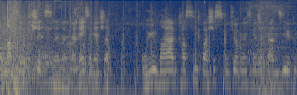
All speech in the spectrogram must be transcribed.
Allah seni kuş etsin hemen. Yani neyse gençler. Oyun bayağı bir kaslı ilk başta sıkıntı yok. Neyse gençler kendinize iyi bakın.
